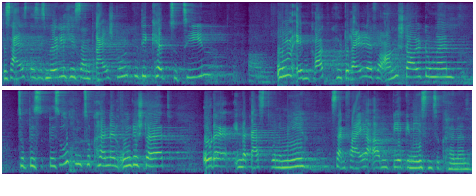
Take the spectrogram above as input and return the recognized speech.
Das heißt, dass es möglich ist, ein Drei-Stunden-Ticket zu ziehen, um eben gerade kulturelle Veranstaltungen zu besuchen zu können, ungestört oder in der Gastronomie sein Feierabendbier genießen zu können.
